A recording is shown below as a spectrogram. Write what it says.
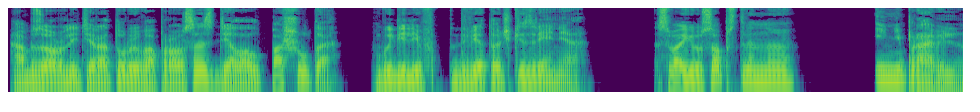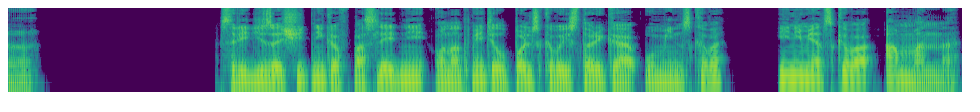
Обзор литературы вопроса сделал Пашута, выделив две точки зрения – свою собственную и неправильную. Среди защитников последней он отметил польского историка Уминского и немецкого Амманна.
